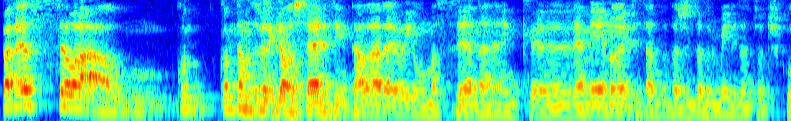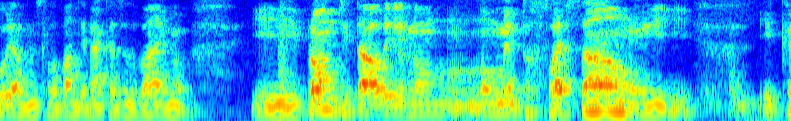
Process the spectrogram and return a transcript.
Parece, sei lá, um- quando, quando estamos a ver aquelas séries em que está a dar ali uma cena em que é meia-noite e está toda a gente a dormir e está tudo escuro e alguém se levanta e vai à casa de banho e pronto, e está ali num, num momento de reflexão e, e que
